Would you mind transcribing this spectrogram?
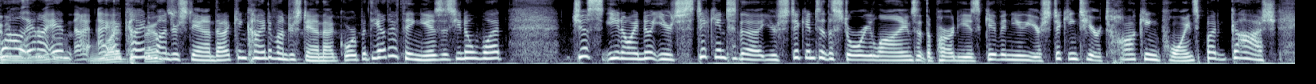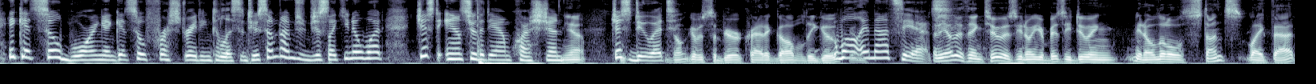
well, anymore. and I and I, I kind of understand that. I can kind of understand that, Gord. But the other thing is, is you know what? Just you know, I know you're sticking to the you're sticking to the storylines that the party has given you. You're sticking to your talking points. But gosh, it gets so boring and gets so frustrating to listen to. Sometimes I'm just like, you know what? Just answer the damn question. Yeah. Just do it. Don't give us the bureaucratic gobbledygook. well, and- and that's it. And the other thing too is, you know, you're busy doing, you know, little stunts like that.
